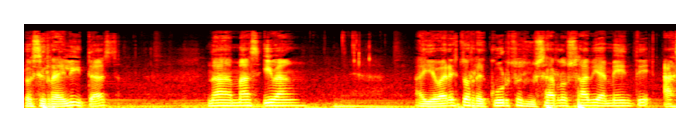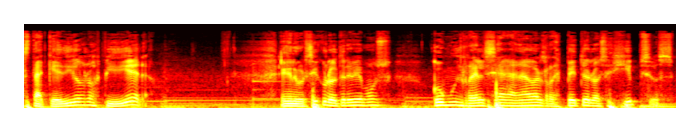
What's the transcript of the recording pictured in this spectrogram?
Los israelitas nada más iban a llevar estos recursos y usarlos sabiamente hasta que Dios los pidiera. En el versículo 3 vemos cómo Israel se ha ganado el respeto de los egipcios.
